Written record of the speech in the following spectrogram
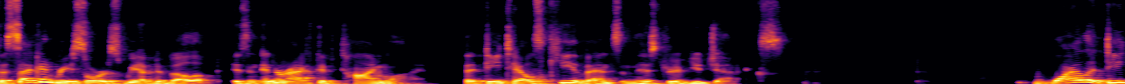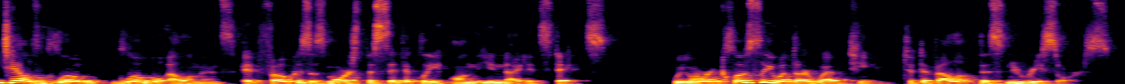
The second resource we have developed is an interactive timeline that details key events in the history of eugenics. While it details glo global elements, it focuses more specifically on the United States. We worked closely with our web team to develop this new resource,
